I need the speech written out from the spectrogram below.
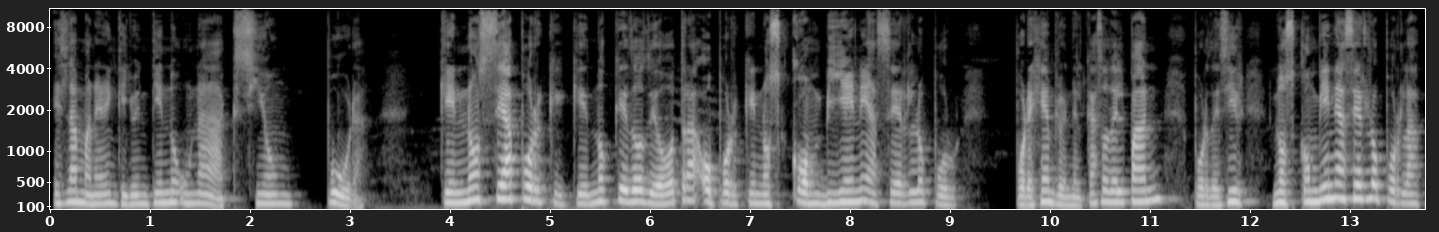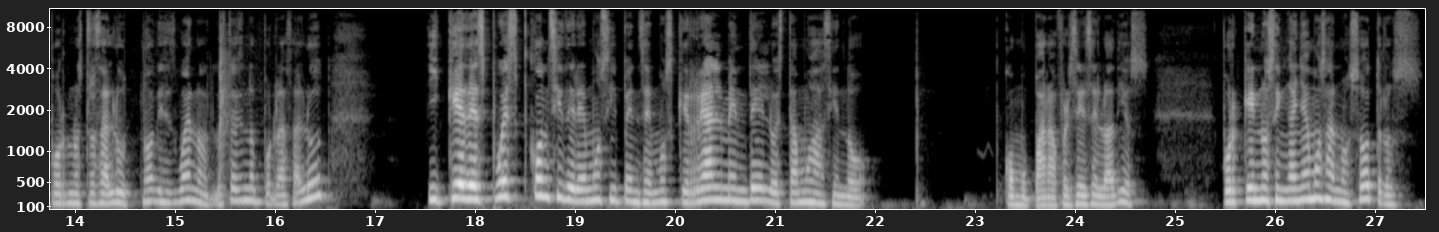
es la manera en que yo entiendo una acción pura. Que no sea porque que no quedó de otra o porque nos conviene hacerlo por por ejemplo, en el caso del pan, por decir, nos conviene hacerlo por, la, por nuestra salud, ¿no? Dices, bueno, lo estoy haciendo por la salud. Y que después consideremos y pensemos que realmente lo estamos haciendo como para ofrecérselo a Dios. Porque nos engañamos a nosotros,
